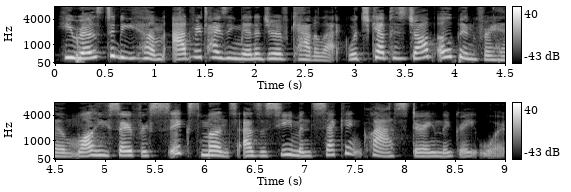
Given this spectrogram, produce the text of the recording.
He rose to become advertising manager of Cadillac, which kept his job open for him while he served for six months as a seaman second class during the Great War.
